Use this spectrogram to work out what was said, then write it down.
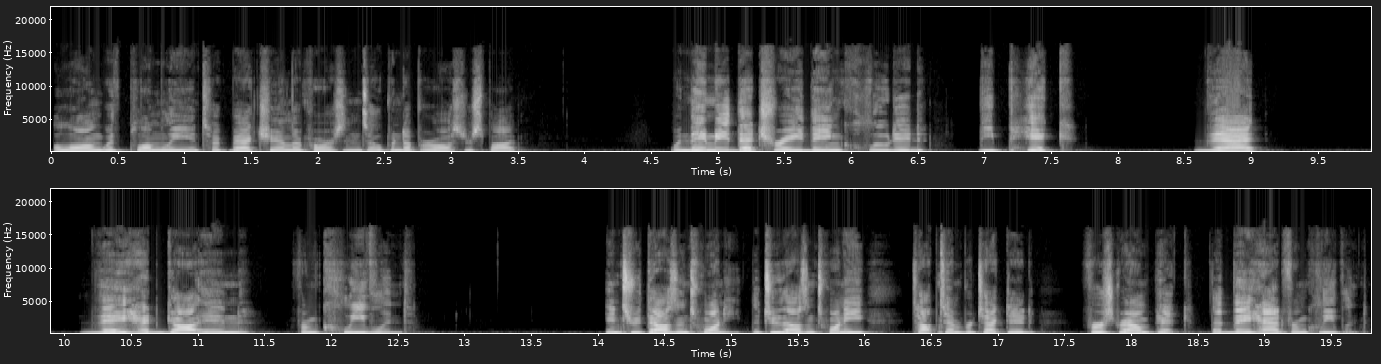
along with Plumlee and took back Chandler Parsons, opened up a roster spot. When they made that trade, they included the pick that they had gotten from Cleveland in 2020, the 2020 top 10 protected first round pick that they had from Cleveland.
